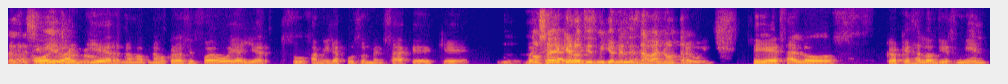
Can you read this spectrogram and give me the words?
al recibirlo, hoy ayer, ¿no? me acuerdo si fue hoy ayer, su familia puso un mensaje que... Pues, no sabía que a los 10 millones les daban otra, güey. Sí, es a los, creo que es a los 10 mil,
